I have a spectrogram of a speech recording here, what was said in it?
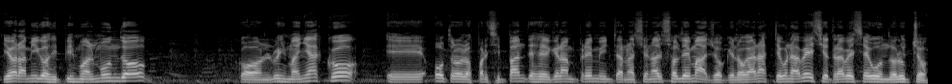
Y ahora, amigos de Hipismo al Mundo, con Luis Mañasco, eh, otro de los participantes del Gran Premio Internacional Sol de Mayo, que lo ganaste una vez y otra vez segundo, Lucho.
